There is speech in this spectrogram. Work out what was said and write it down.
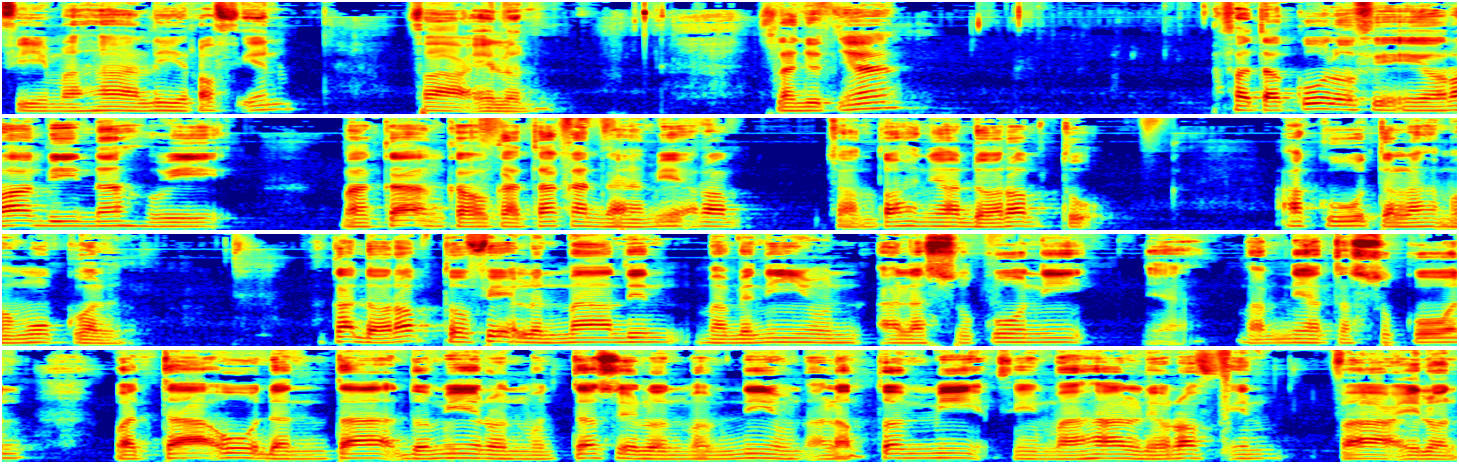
fi mahali raf'in fa'ilun. Selanjutnya fatakulu fi irabi nahwi maka engkau katakan dalam i'rab contohnya darabtu aku telah memukul maka darabtu fi'lun madin mabniun ala sukuni ya mabni atas sukun wa ta'u dan ta dhamirun muttasilun mabniun ala dhammi fi mahalli fa'ilun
